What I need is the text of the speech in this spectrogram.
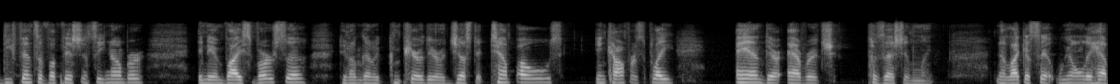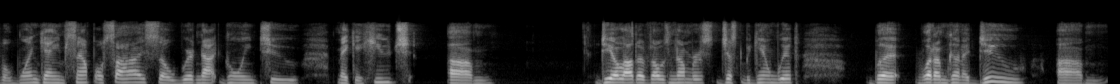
defensive efficiency number, and then vice versa. Then I'm going to compare their adjusted tempos in conference play and their average possession length. Now, like I said, we only have a one game sample size, so we're not going to make a huge um, deal out of those numbers just to begin with. But what I'm going to do um,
